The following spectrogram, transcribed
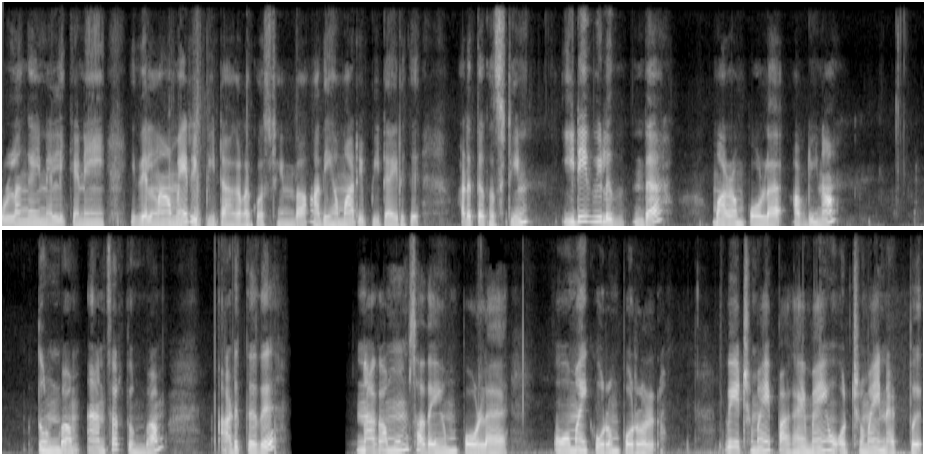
உள்ளங்கை நெல்லிக்கனி இது எல்லாமே ரிப்பீட் ஆகிற கொஸ்டின் தான் அதிகமாக ரிப்பீட் ஆகிருக்கு அடுத்த கொஸ்டின் இடி விழுந்த மரம் போல் அப்படின்னா துன்பம். ஆன்சர் துன்பம். அடுத்தது நகமும் சதையும் போல. ஓமை கூறும் பொருள். வேற்றுமை பகைமை ஒற்றுமை நட்பு.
